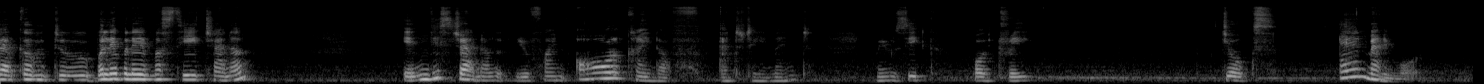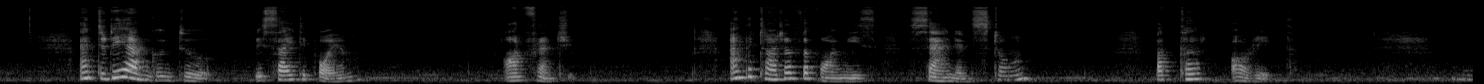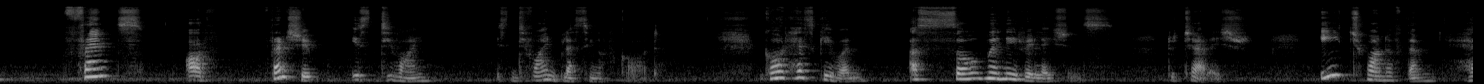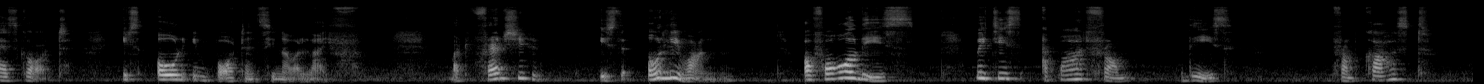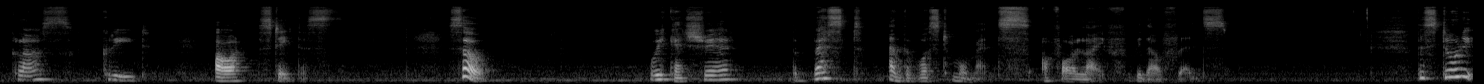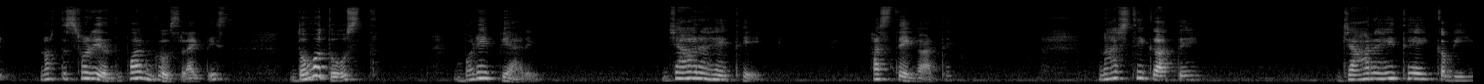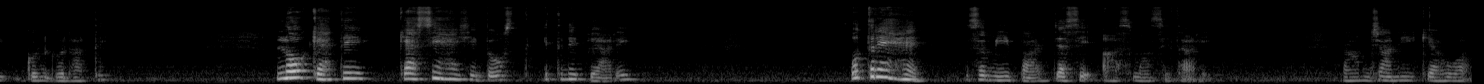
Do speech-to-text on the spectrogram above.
Welcome to Bale Bale Masti channel. In this channel, you find all kind of entertainment, music, poetry, jokes, and many more. And today I'm going to recite a poem on friendship. And the title of the poem is Sand and Stone, Patthar or Reet. Friends or friendship is divine, is divine blessing of God. God has given us so many relations to cherish. Each one of them has got its own importance in our life. But friendship is the only one of all these which is apart from these, from caste, class, creed, or status. So, we can share the best and the worst moments of our life with our friends. The story, not the story, the poem goes like this दो दोस्त बड़े प्यारे जा रहे थे हंसते गाते नाचते गाते जा रहे थे कभी गुनगुनाते लोग कहते, कैसे हैं ये दोस्त? इतने प्यारे। उतरे हैं ज़मीन पर जैसे आसमां सितारे। राम जाने क्या हुआ?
